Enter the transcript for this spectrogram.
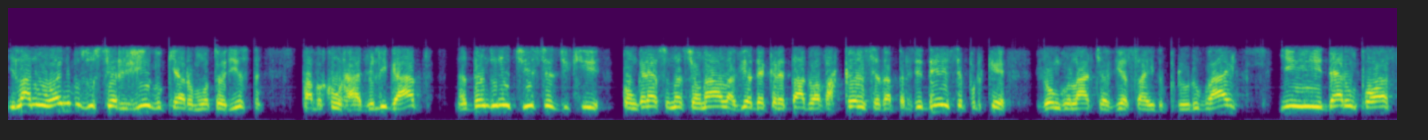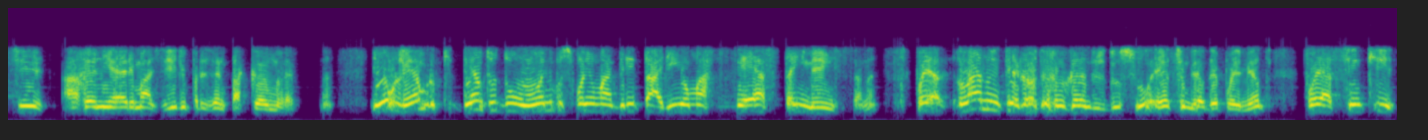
E lá no ônibus, o Sergivo, que era o motorista, estava com o rádio ligado, né, dando notícias de que o Congresso Nacional havia decretado a vacância da presidência, porque João Goulart havia saído para o Uruguai, e deram posse a Ranieri Mazzilli, presidente da Câmara. Eu lembro que dentro do ônibus foi uma gritaria, uma festa imensa. Né? Foi lá no interior do Rio Grande do Sul, esse é o meu depoimento, foi assim que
